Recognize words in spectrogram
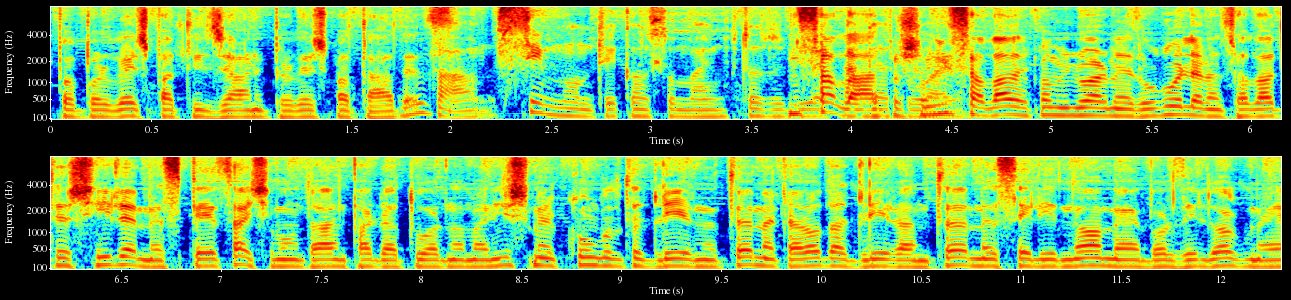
po përveç patixhanit, përveç patates. Po, si mund të konsumojmë këto të dy? Në sallatë, për shembull, sallatë e kombinuar me rukola, me sallatë jeshile, me speca që mund të hahen pa gatuar normalisht me kungull të grirë në të, me karota të grira në të, me selino, me borzilok, me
